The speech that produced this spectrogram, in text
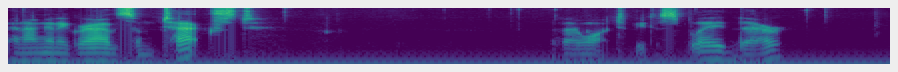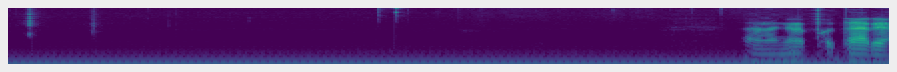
And I'm going to grab some text that I want to be displayed there. And I'm going to put that in.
